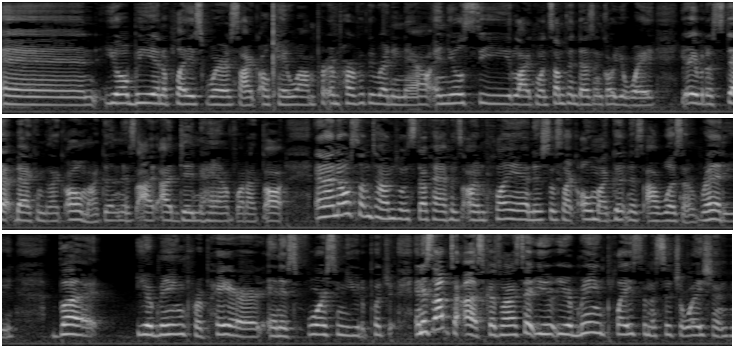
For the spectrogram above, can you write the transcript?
and you'll be in a place where it's like, okay, well, I'm, I'm perfectly ready now. And you'll see like when something doesn't go your way, you're able to step back and be like, oh my goodness, I, I didn't have what I thought. And I know sometimes when stuff happens unplanned, it's just like, oh my goodness, I wasn't ready. But you're being prepared and it's forcing you to put your and it's up to us because when i said you're, you're being placed in a situation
